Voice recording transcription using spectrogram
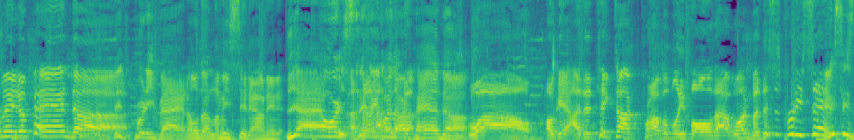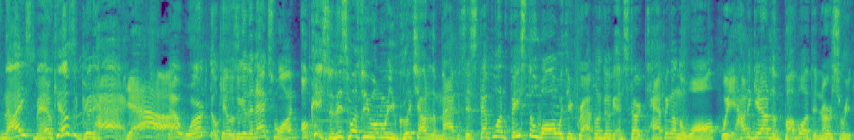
you made a panda! It's pretty bad. Hold on, let me sit down in it. Yeah, we're sitting with our panda. Wow. Okay, uh, I did TikTok probably follow that one, but this is pretty sick. This is nice, man. Okay, that was a good hack. yeah. That worked. Okay, let's look at the next one. Okay, so this must be one where you glitch out of the map. It says step one, face the wall with your grappling hook and start tapping on the wall. Wait, how to get out of the bubble at the nursery?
